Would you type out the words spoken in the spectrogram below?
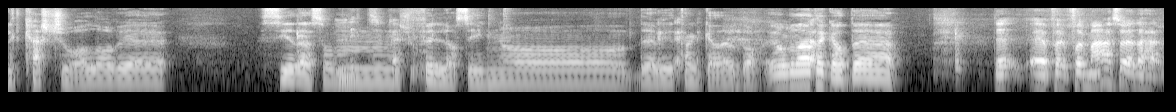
litt casual, og vi sier det som feller oss inn, og det vi tenker det da. Jo, men jeg tenker at det Det, eh, for, for meg så er det her,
